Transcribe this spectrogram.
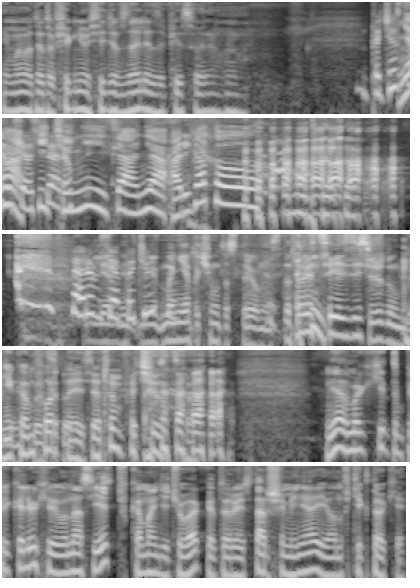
И мы вот эту фигню, сидя в зале, записывали. Почувствовал себя старым. ня, ня, аригато. Старым себя мне- почувствовал. Мне почему-то стрёмно становится, я здесь жду. блин, Некомфортно я себя там почувствовал. Нет, мы какие-то приколюхи. У нас есть в команде чувак, который старше меня, и он в ТикТоке.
